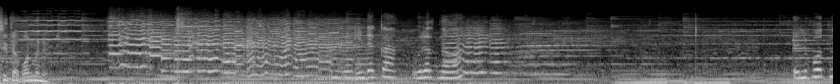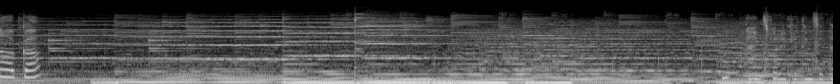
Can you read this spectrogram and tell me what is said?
సీత వన్ మినిట్ ఏంటక్క ఊరెళ్తున్నావా? వెళ్ళిపోతున్నావు అక్క? Thanks for everything Sita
